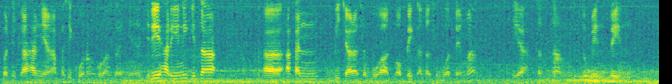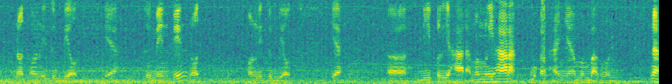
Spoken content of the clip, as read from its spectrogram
pernikahannya apa sih kurang keluarganya. Jadi hari ini kita uh, akan bicara sebuah topik atau sebuah tema ya tentang to maintain not only to build ya. To maintain not only to build ya uh, dipelihara memelihara bukan hanya membangun. Nah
